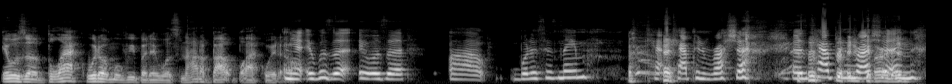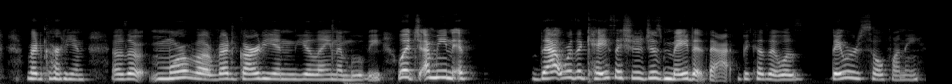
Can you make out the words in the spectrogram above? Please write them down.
It was a Black Widow movie, but it was not about Black Widow. Yeah, it was a it was a uh what is his name? Ca- Captain Russia. It was Captain Red Russia Guardian. and Red Guardian. It was a more of a Red Guardian Yelena movie. Which I mean, if that were the case, they should have just made it that because it was they were so funny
